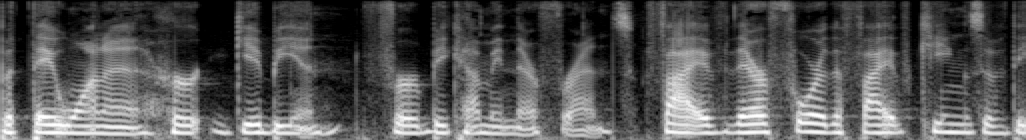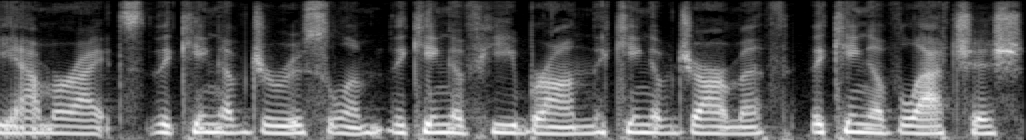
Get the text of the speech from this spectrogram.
but they want to hurt Gibeon for becoming their friends. 5. Therefore, the five kings of the Amorites, the king of Jerusalem, the king of Hebron, the king of Jarmuth, the king of Lachish,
